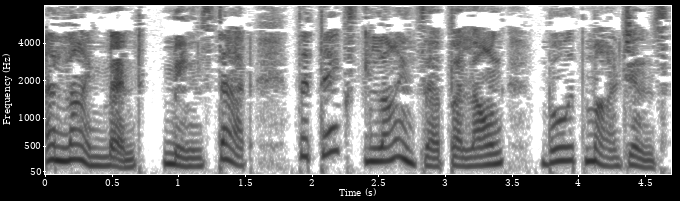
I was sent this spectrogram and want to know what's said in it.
alignment means that the text lines up along both margins.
